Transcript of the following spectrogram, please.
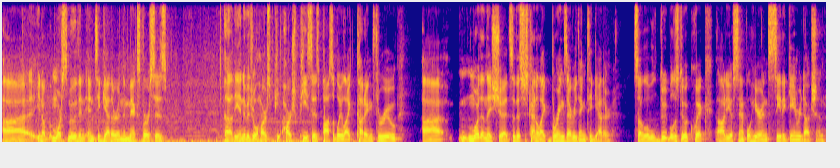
uh, you know more smooth and, and, together in the mix versus uh, the individual harsh harsh pieces possibly like cutting through uh, more than they should. So this just kind of like brings everything together. So we'll do we'll just do a quick audio sample here and see the gain reduction.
